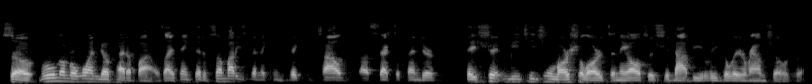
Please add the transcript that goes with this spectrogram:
So, rule number one: no pedophiles. I think that if somebody's been a convicted child uh, sex offender, they shouldn't be teaching martial arts, and they also should not be legally around children.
